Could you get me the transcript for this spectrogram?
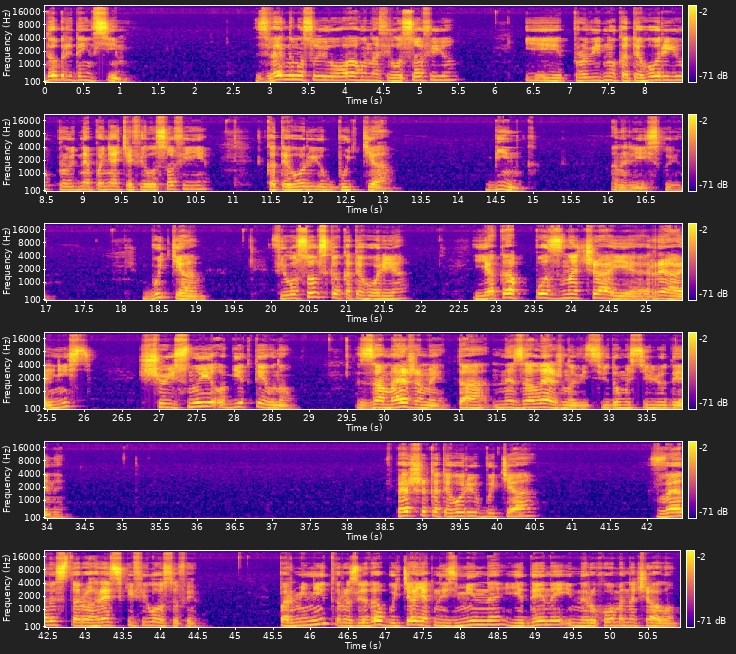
Добрий день всім. Звернемо свою увагу на філософію і провідну категорію, провідне поняття філософії, категорію буття. Being англійською. Буття філософська категорія, яка позначає реальність, що існує об'єктивно за межами та незалежно від свідомості людини. Вперше категорію буття ввели старогрецькі філософи. Парменід розглядав буття як незмінне, єдине і нерухоме начало.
